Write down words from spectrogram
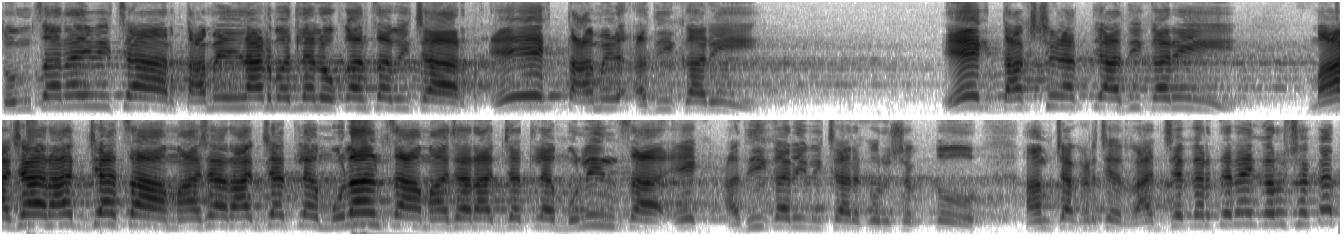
तुमचा नाही विचार तामिळनाडमधल्या लोकांचा विचार. एक तामिळ अधिकारी एक दाक्षिणात्य अधिकारी माझ्या राज्याचा माझ्या राज्यातल्या मुलांचा माझ्या राज्यातल्या मुलींचा एक अधिकारी विचार करू शकतो. आमच्याकडचे राज्यकर्ते नाही करू शकत.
